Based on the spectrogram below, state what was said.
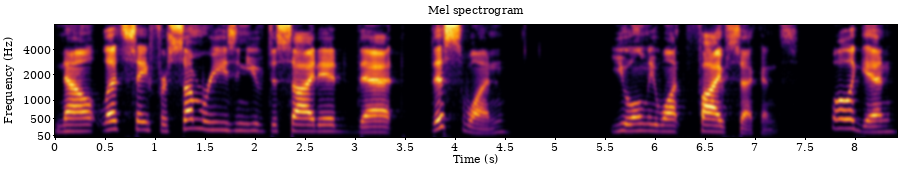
Now, let's say for some reason you've decided that this one, you only want 5 seconds. Well, again,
